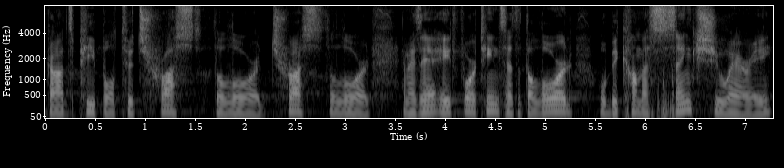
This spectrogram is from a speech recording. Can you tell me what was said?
God's people to trust the Lord, trust the Lord. And Isaiah 8:14 says that the Lord will become a sanctuary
